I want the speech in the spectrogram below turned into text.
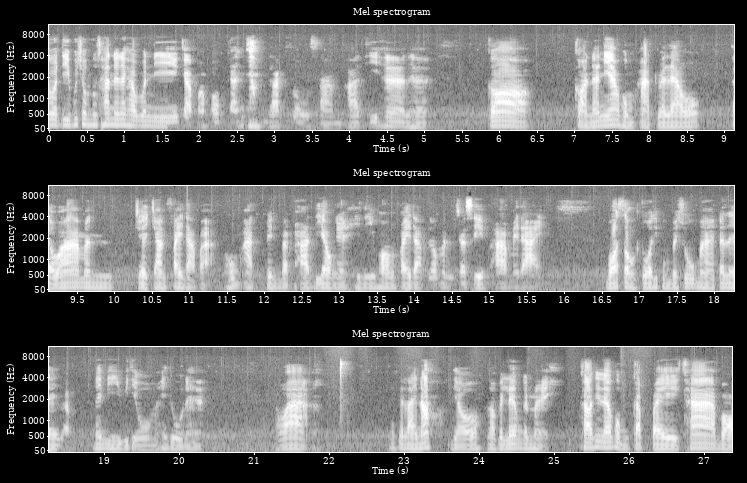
สวัสดีผู้ชมทุกท่านด้วยนะครับ วันนี้กลับมาพบกันกับ Dark Souls 3พาร์ทที่ 5 นะฮะ ก็ก่อนหน้านี้ผมอัดไว้แล้ว แต่ว่ามันเกิดการไฟดับอะ่ะ ผมอัดเป็นแบบพาร์ทเดียวไง ทีนี้พอไฟดับแล้วมันก็เซฟภาพไม่ได้ บอสสองตัวที่ผมไปสู้มาก็เลยแบบไม่มีวิดีโอมาให้ดูนะฮะ แต่ว่าไม่เป็นไรเนาะเดี๋ยวเราไปเริ่มกันใหม่ คราวที่แล้วผมกลับไปฆ่าบอ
